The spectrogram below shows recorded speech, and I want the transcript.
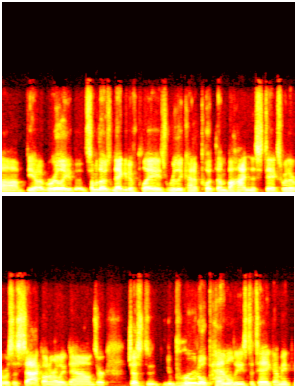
Um, you know, really, some of those negative plays really kind of put them behind the sticks, whether it was a sack on early downs or just brutal penalties to take. I mean,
